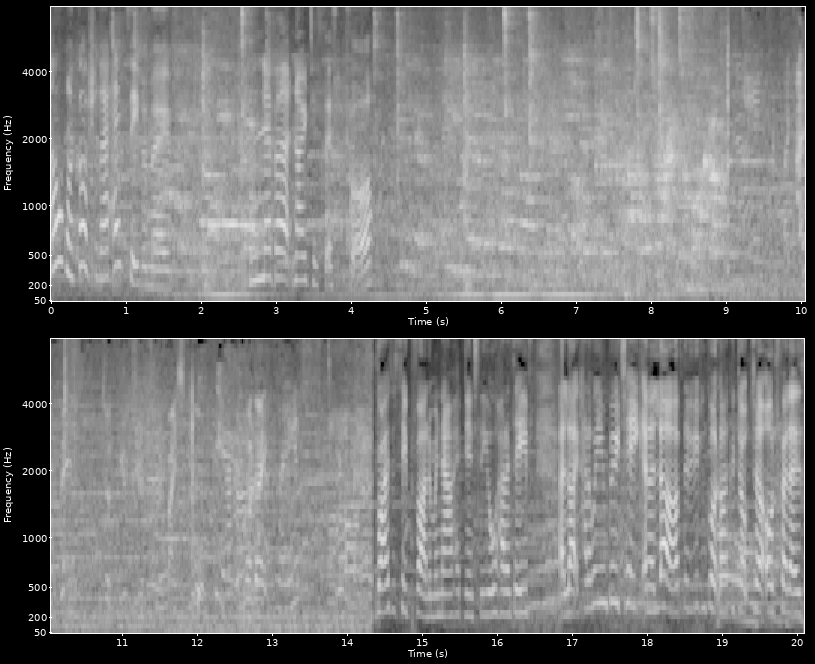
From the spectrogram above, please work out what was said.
Oh my gosh, and their heads even move. Never noticed this before. Like I've been to a few trips with my school, but I Rides are super fun and we're now heading into the All Hallows Eve uh, like Halloween boutique and I love they've even got like a Dr. Oddfellows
